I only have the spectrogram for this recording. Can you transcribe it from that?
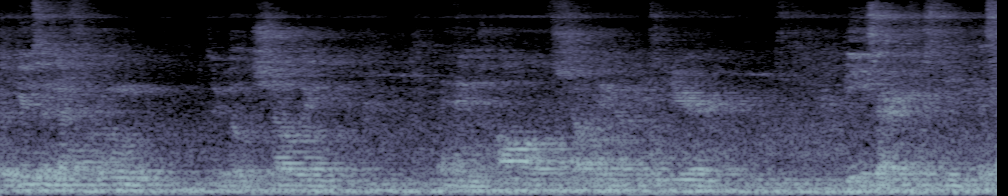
So it gives enough room to build and very interesting because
